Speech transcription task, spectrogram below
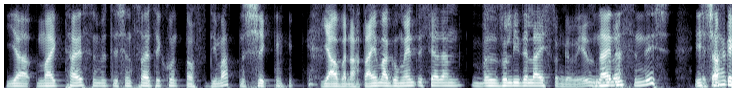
Ja, Mike Tyson wird dich in zwei Sekunden auf die Matten schicken. Ja, aber nach deinem Argument ist ja dann eine solide Leistung gewesen. Nein, oder? ist nicht. Ich, ich habe sag doch-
